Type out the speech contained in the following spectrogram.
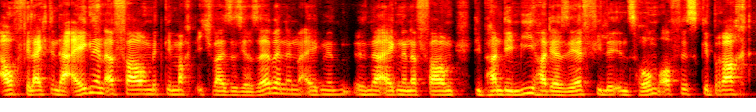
auch vielleicht in der eigenen Erfahrung mitgemacht. Ich weiß es ja selber in, den eigenen, in der eigenen Erfahrung. Die Pandemie hat ja sehr viele ins Homeoffice gebracht.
